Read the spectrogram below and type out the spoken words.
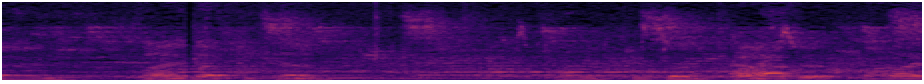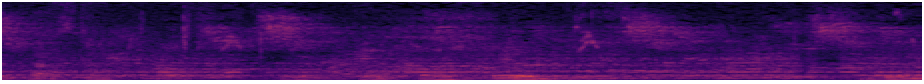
10. 5 after 10. 5 to 10. Faster. 5 past 10. Faster. 5 past 10. Then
